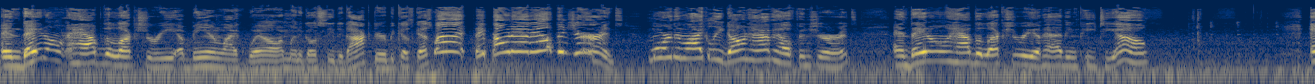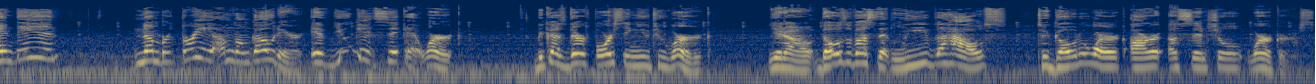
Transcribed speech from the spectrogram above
And they don't have the luxury of being like, well, I'm going to go see the doctor because guess what? They don't have health insurance more than likely don't have health insurance and they don't have the luxury of having PTO. And then, number three, I'm going to go there. If you get sick at work because they're forcing you to work, you know, those of us that leave the house to go to work are essential workers.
